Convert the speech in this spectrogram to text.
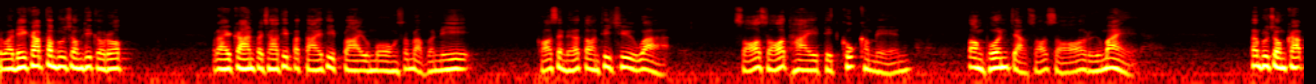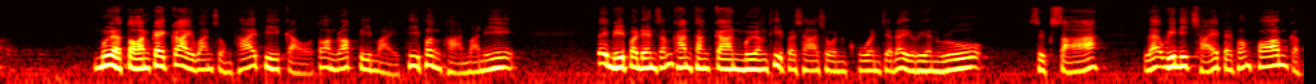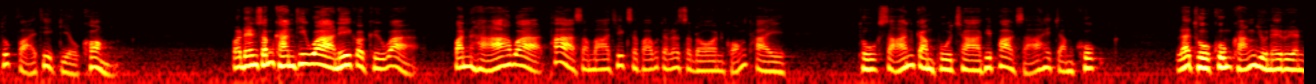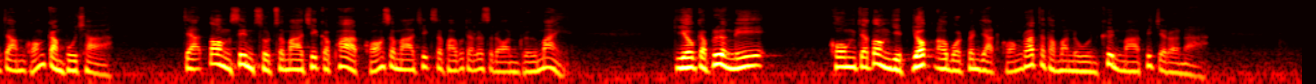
สวัสดีครับท่านผู้ชมที่เคารพ รายการประชาธิปไตยที่ปลายอุโมงค์สำหรับวันนี้ ขอเสนอตอนที่ชื่อว่าสอสอไทยติดคุกเขมร ต้องพ้นจากสอสอหรือไม่ ท่านผู้ชมครับ เมื่อตอนใกล้ๆ วันส่งท้ายปีเก่าต้อนรับปีใหม่ที่เพิ่งผ่านมานี้ ได้มีประเด็นสำคัญทางการเมืองที่ประชาชนควรจะได้เรียนรู้ ศึกษา และวินิจฉัยไปพร้อม ๆ กับทุกฝ่ายที่เกี่ยวข้อง ประเด็นสำคัญที่ว่านี้ก็คือว่าปัญหาว่าถ้าสมาชิกสภาผู้แทนราษฎรของไทย ถูกศาลกัมพูชาพิพากษาให้จำคุก และถูกคุมขังอยู่ในเรือนจำของกัมพูชา จะต้องสิ้นสุดสมาชิกภาพของสมาชิกสภาผู้แทนราษฎรหรือไม่ เกี่ยวกับเรื่องนี้คงจะต้องหยิบยกเอาบทบัญญัติของรัฐธรรมนูญขึ้นมาพิจารณา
